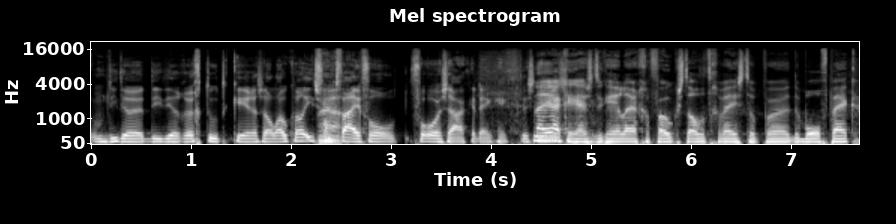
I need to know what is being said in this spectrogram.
om die de, die de rug toe te keren zal ook wel iets van twijfel veroorzaken, denk ik. Dus Nou ja, kijk, hij is natuurlijk heel erg gefocust altijd geweest op eh, de Wolfpack,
